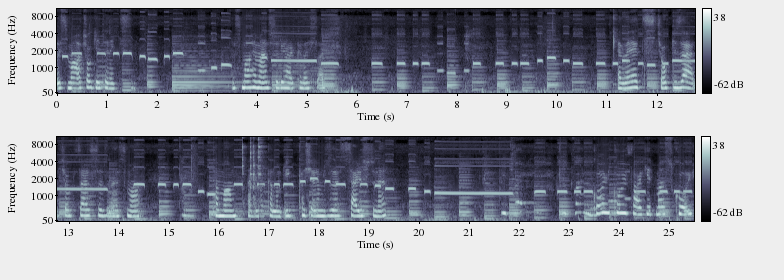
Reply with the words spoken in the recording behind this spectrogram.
Esma çok yeteneklisin. Esma hemen sürüyor arkadaşlar. Evet, çok güzel. Çok güzel sürdün Esma. Tamam, hadi bakalım. İlk kaşarımızı ser üstüne. Koy koy fark etmez koy.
